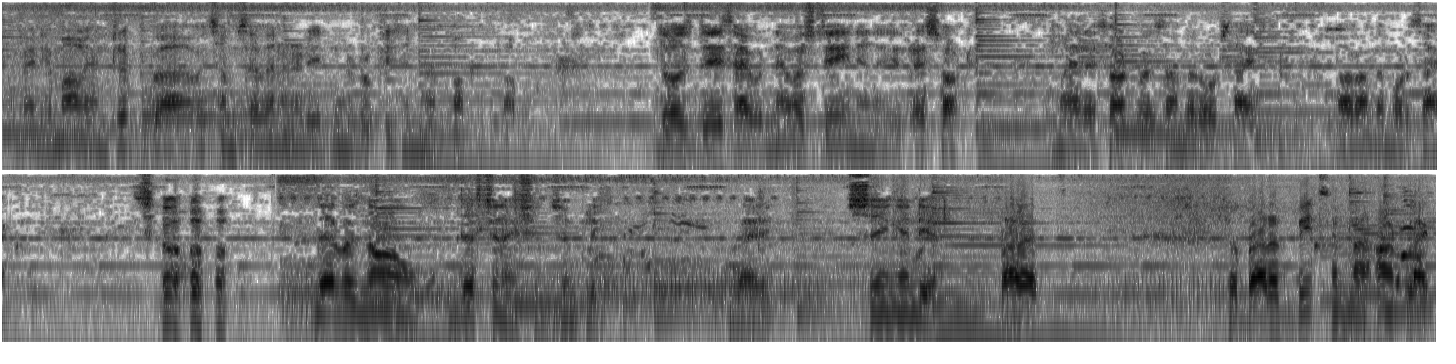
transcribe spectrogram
I made Himalayan trip uh, with some 700, 800 rupees in my pocket, Baba. Those days I would never stay in any resort. My resort was on the roadside or on the motorcycle. So, there was no destination, simply very seeing India, Bharat. So Bharat beats in my heart like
